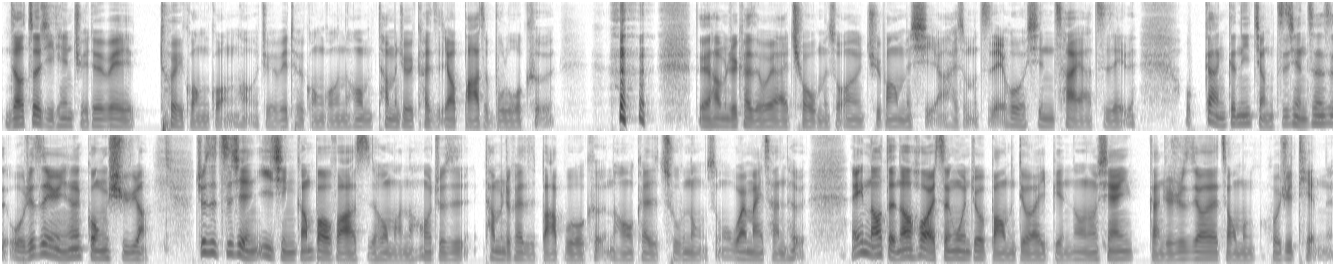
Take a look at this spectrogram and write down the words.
你知道这几天绝对被。退光光哈，绝对被退光光，然后他们就会开始要扒着布洛克，对他们就开始会来求我们说，嗯，去帮他们写啊，还是什么之类，或者新菜啊之类的。我干跟你讲，之前真的是，我觉得这有点像供需啊，就是之前疫情刚爆发的时候嘛，然后就是他们就开始扒布洛克，然后开始出那种什么外卖餐盒，哎，然后等到后来升温，就把我们丢在一边，然后然后现在感觉就是要再找我们回去填了，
